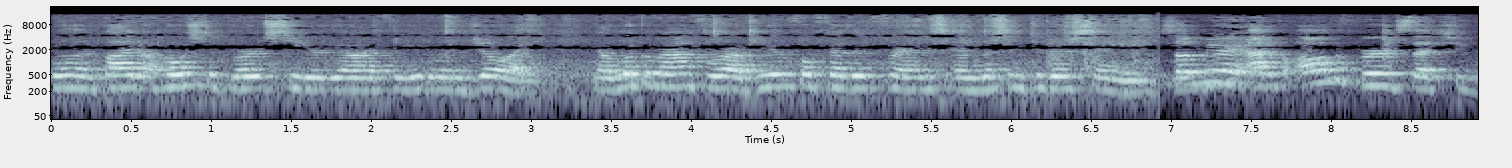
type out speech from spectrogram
will invite a host of birds to your yard for you to enjoy. Now look around for our beautiful feathered friends and listen to their singing. So, Mary, out of all the birds that you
